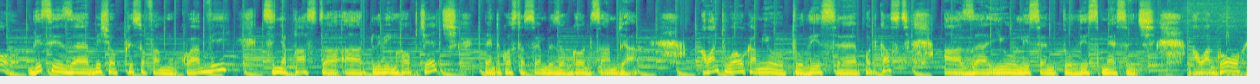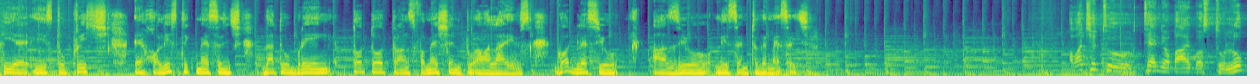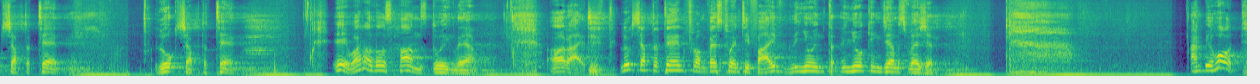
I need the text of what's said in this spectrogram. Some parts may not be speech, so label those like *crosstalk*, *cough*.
Hello, this is uh, Bishop Christopher Mukwavi, Senior Pastor at Living Hope Church, Pentecostal Assemblies of God, Zambia. I want to welcome you to this uh, podcast as uh, you listen to this message. Our goal here is to preach a holistic message that will bring total transformation to our lives. God bless you as you listen to the message. Want you to turn your Bibles to Luke chapter 10. Luke chapter 10. Hey, what are those hands doing there? All right. Luke chapter 10 from verse 25, the New, New King James Version. And behold,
